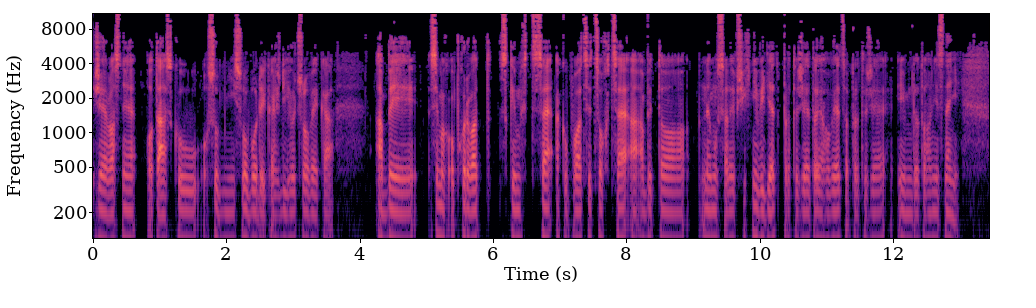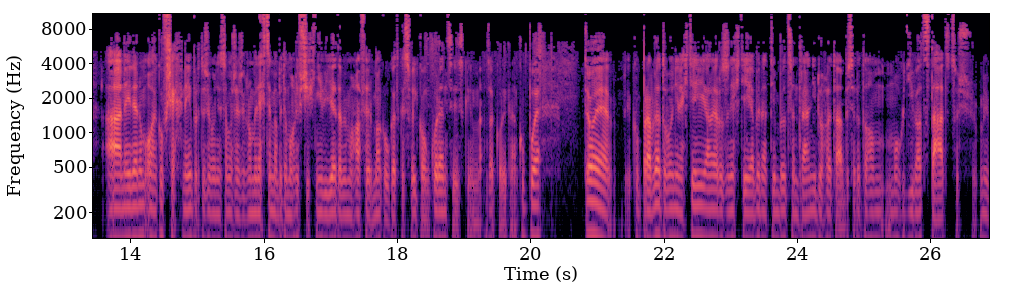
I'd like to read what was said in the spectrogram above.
že je vlastně otázkou osobní svobody každého člověka, aby si mohl obchodovat s kým chce a kupovat si, co chce a aby to nemuseli všichni vidět, protože je to jeho věc a protože jim do toho nic není. A nejde jenom o jako všechny, protože oni samozřejmě řeknou, my nechceme, aby to mohli všichni vidět, aby mohla firma koukat ke své konkurenci, s kým za kolik nakupuje. To je jako pravda, to oni nechtějí, ale rozhodně chtějí, aby nad tím byl centrální dohled a aby se do toho mohl dívat stát, což mi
